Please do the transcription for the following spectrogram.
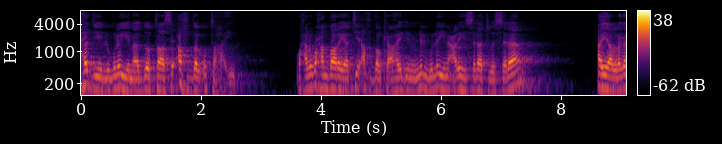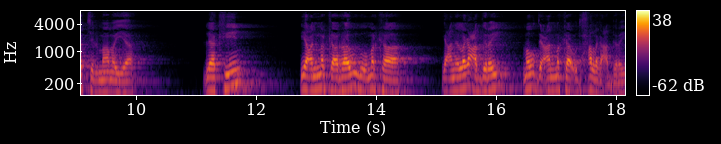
hadyi lagula yimaado taasi afdal u tahay. waxaa lagu xambaarayaa tii afdalka ahayd inuu nebigu la yimi calayhi salaatu wasalaam ayaa laga tilmaamayaa laakiin yacni markaa raawigu markaa yacni laga cabbiray mawdican markaa udxa laga cabbiray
